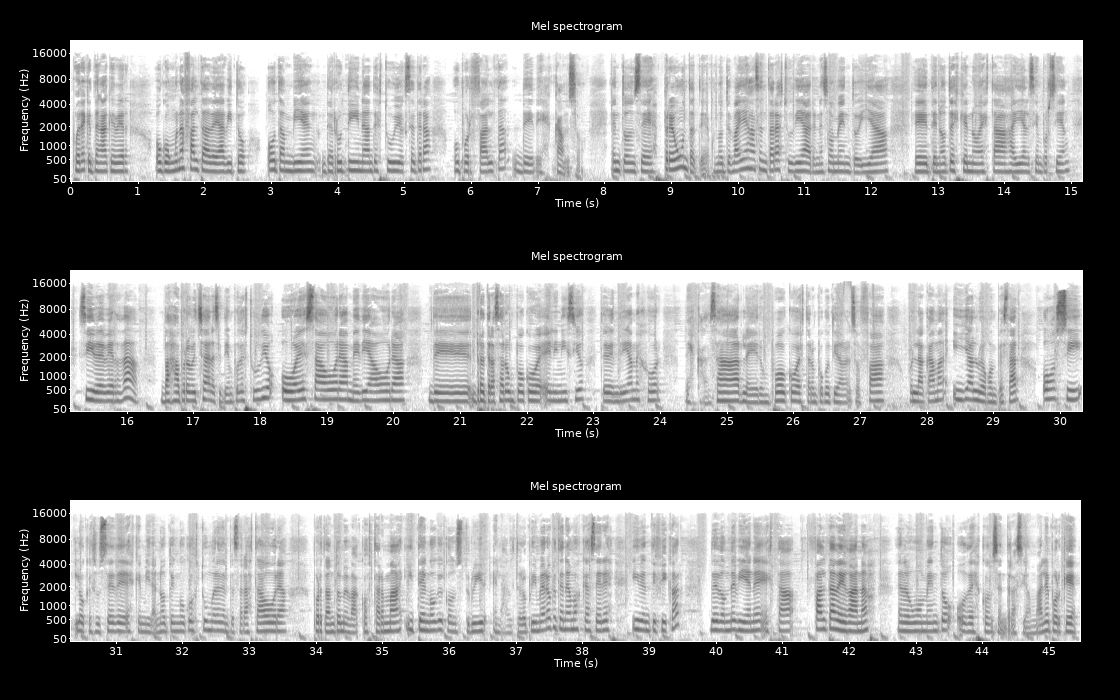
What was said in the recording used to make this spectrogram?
puede que tenga que ver o con una falta de hábito o también de rutina, de estudio, etcétera, o por falta de descanso. Entonces, pregúntate, cuando te vayas a sentar a estudiar en ese momento y ya eh, te notes que no estás ahí al 100%, si de verdad vas a aprovechar ese tiempo de estudio o esa hora, media hora de retrasar un poco el inicio, te vendría mejor descansar, leer un poco, estar un poco tirado en el sofá o en la cama y ya luego empezar o si lo que sucede es que, mira, no tengo costumbre de empezar hasta ahora, por tanto me va a costar más y tengo que construir el hábito. Lo primero que tenemos que hacer es identificar de dónde viene esta falta de ganas en algún momento o desconcentración, ¿vale? Porque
